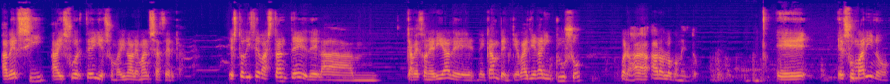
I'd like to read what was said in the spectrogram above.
a ver si hay suerte y el submarino alemán se acerca. Esto dice bastante de la mm, cabezonería de Campbell, que va a llegar incluso bueno, ahora, os lo comento. Eh, el submarino,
